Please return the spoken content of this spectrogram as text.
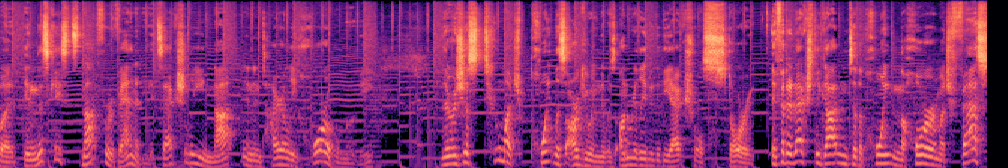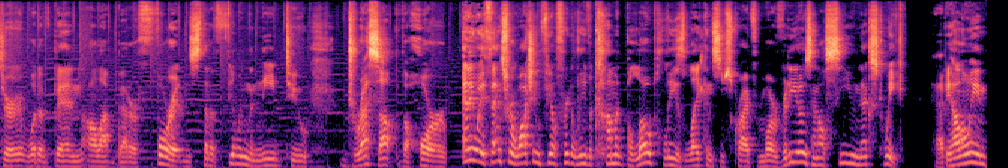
but in this case it's not for vanity. It's actually not an entirely horrible movie. There was just too much pointless arguing that was unrelated to the actual story. If it had actually gotten to the point in the horror much faster, it would have been a lot better for it, instead of feeling the need to dress up the horror. Anyway, thanks for watching. Feel free to leave a comment below. Please like and subscribe for more videos, and I'll see you next week. Happy Halloween!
